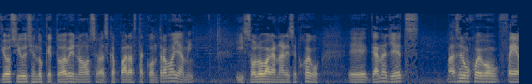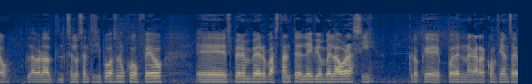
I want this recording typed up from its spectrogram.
Yo sigo diciendo que todavía no se va a escapar hasta contra Miami y solo va a ganar ese juego. Eh, gana Jets, va a ser un juego feo, la verdad, se los anticipo, va a ser un juego feo. Eh, esperen ver bastante de Le'Veon Bell ahora sí. Creo que pueden agarrar confianza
